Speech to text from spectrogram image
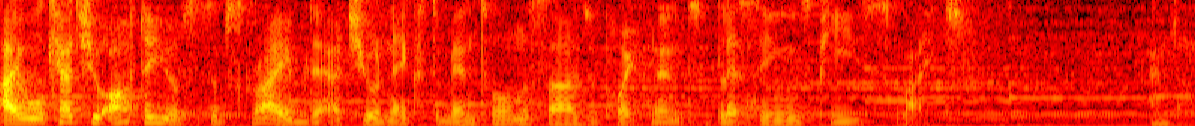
I will catch you after you have subscribed at your next mental massage appointment. Blessings, peace, light, and love.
